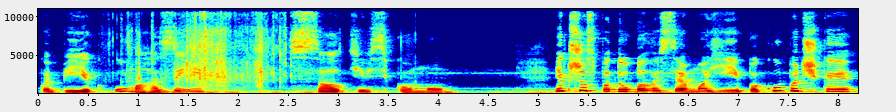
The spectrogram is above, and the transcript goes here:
копійок у магазині Салтівському. Якщо сподобалися мої покупочки,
